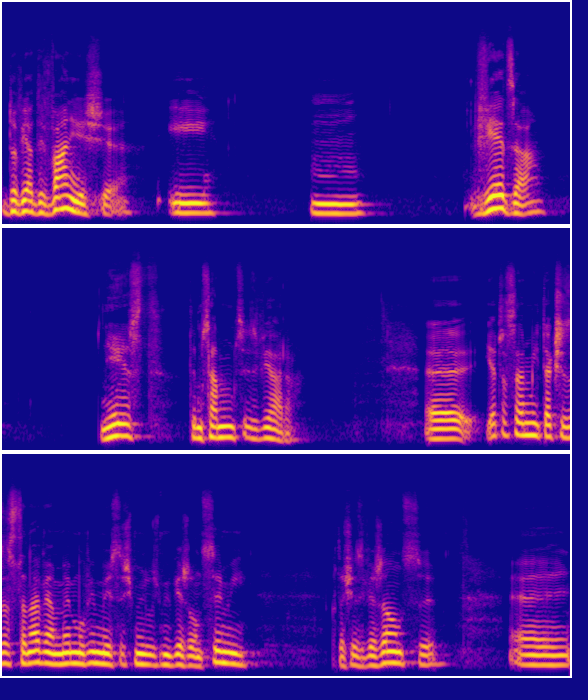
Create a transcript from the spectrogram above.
dowiadywanie się i mm, wiedza nie jest tym samym, co jest wiara. E, ja czasami tak się zastanawiam, my mówimy, jesteśmy ludźmi wierzącymi, ktoś jest wierzący. E,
